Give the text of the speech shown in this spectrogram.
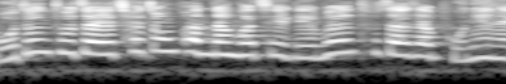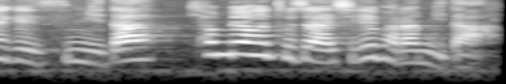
모든 투자의 최종 판단과 책임은 투자자 본인에게 있습니다. 현명한 투자하시기 바랍니다.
